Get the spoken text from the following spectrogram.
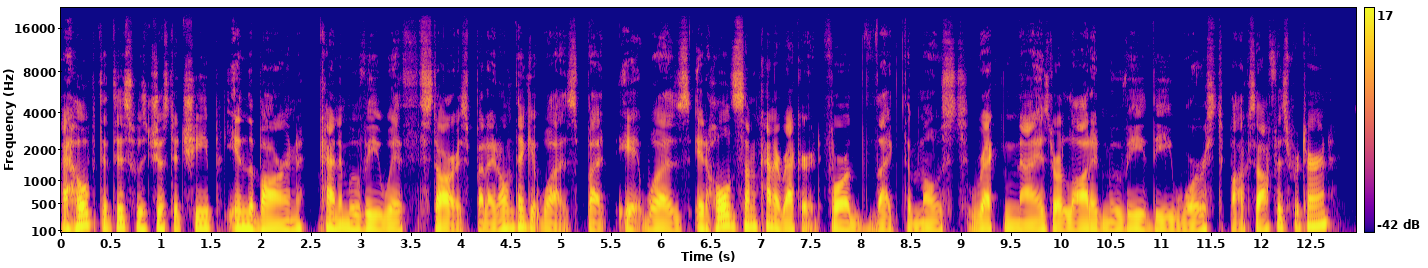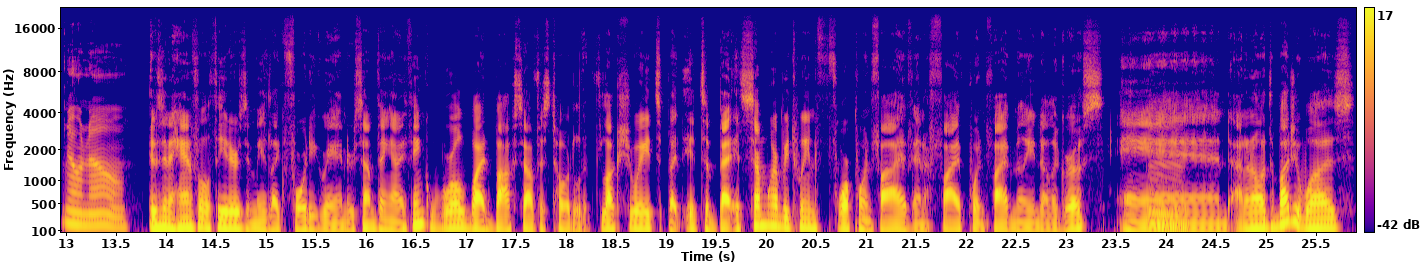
I hope that this was just a cheap in the barn kind of movie with stars, but I don't think it was. But it was, it holds some kind of record for like the most recognized or lauded movie, the worst box office return. Oh no. It was in a handful of theaters and made like 40 grand or something. And I think worldwide box office total, it fluctuates, but it's about, it's somewhere between 4.5 and a 5.5 million dollar gross. And I don't know what the budget was,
